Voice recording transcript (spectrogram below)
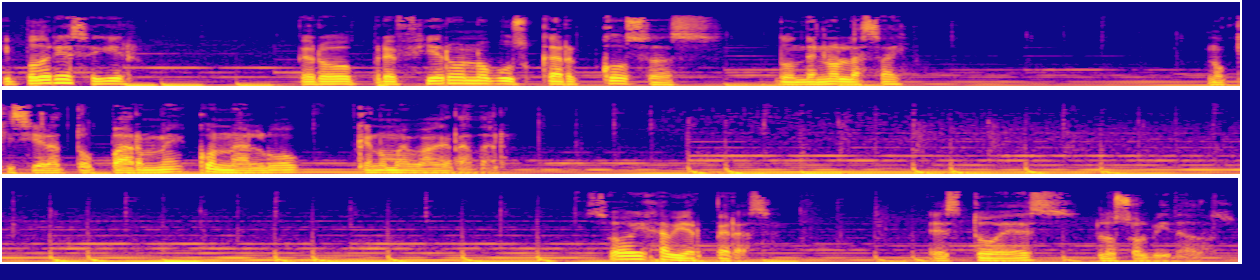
Y podría seguir, pero prefiero no buscar cosas donde no las hay. No quisiera toparme con algo que no me va a agradar. Soy Javier Peraza. Esto es Los Olvidados.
